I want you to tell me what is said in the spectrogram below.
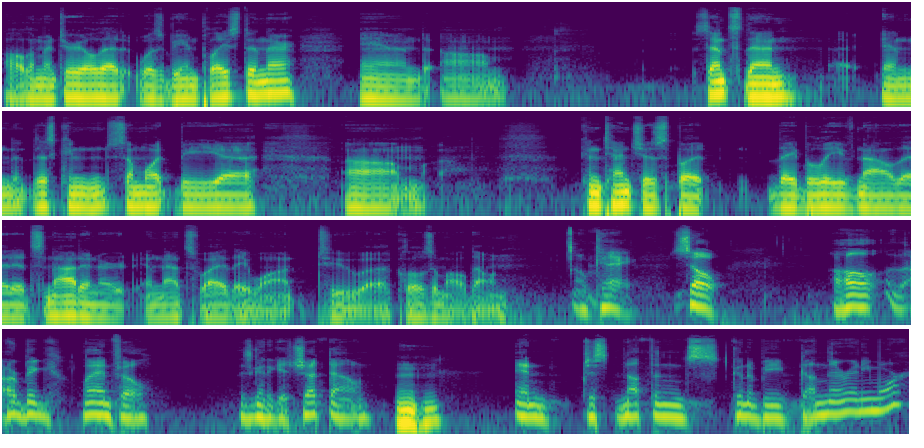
all the material that was being placed in there. And um, since then, and this can somewhat be uh, um, contentious, but they believe now that it's not inert, and that's why they want to uh, close them all down. Okay, so all our big landfill is going to get shut down, mm-hmm. and just nothing's going to be done there anymore.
